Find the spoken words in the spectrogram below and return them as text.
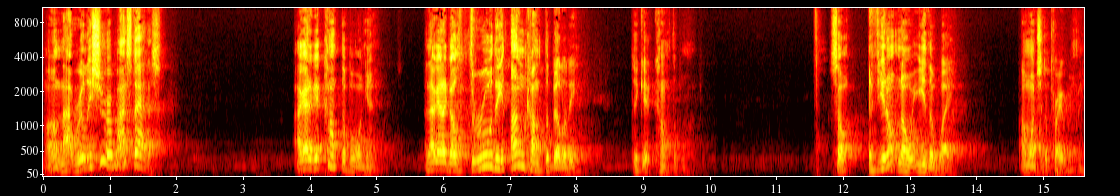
well, I'm not really sure of my status. I got to get comfortable again. And I got to go through the uncomfortability to get comfortable. So if you don't know either way, I want you to pray with me.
